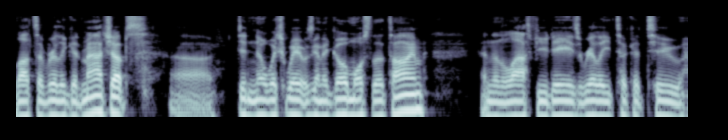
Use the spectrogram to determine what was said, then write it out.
Lots of really good matchups. Uh, didn't know which way it was going to go most of the time. And then the last few days really took it to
